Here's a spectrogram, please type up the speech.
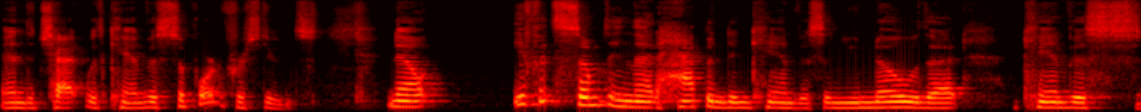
and the Chat with Canvas support for students. Now, if it's something that happened in Canvas and you know that Canvas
